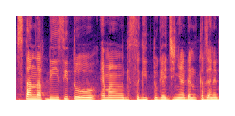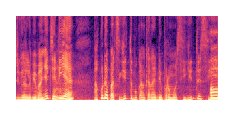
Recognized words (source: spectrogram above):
standar di situ emang segitu gajinya dan kerjaannya juga lebih banyak. Jadi ya aku dapat segitu bukan karena dipromosi gitu sih. oh,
